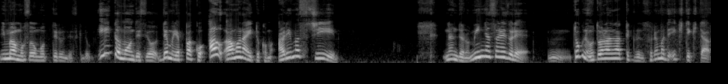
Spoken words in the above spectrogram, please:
今もそう思ってるんですけど、いいと思うんですよ。でもやっぱこう、合う合わないとかもありますし、なんだろう、みんなそれぞれ、うん、特に大人になってくると、それまで生きてきた、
